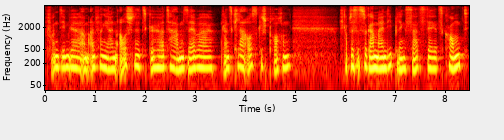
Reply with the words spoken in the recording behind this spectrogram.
von dem wir am Anfang ja einen Ausschnitt gehört haben, selber ganz klar ausgesprochen. Ich glaube, das ist sogar mein Lieblingssatz, der jetzt kommt.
